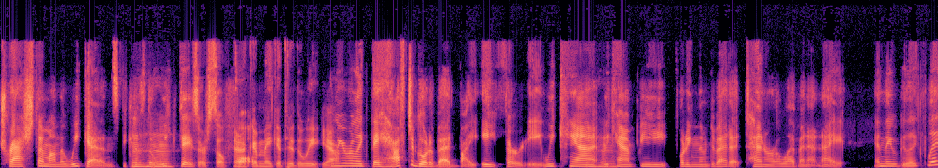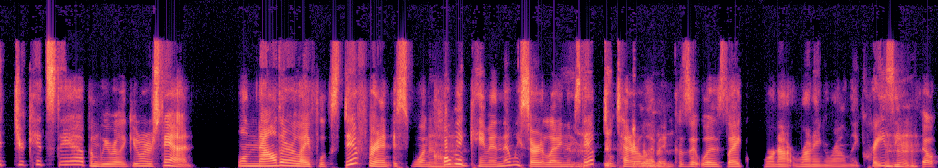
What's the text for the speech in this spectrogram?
trash them on the weekends because the Mhm. weekdays are so They're full not gonna make it through the week. Yeah. we were like they have to go to bed by 8 30 we can't we Mhm. can't be putting them to bed at 10 or 11 at night and they would be like let your kids stay up and we were like you don't understand well now their life looks different it's when Mhm. covid came in then we started letting them stay up till 10 or 11 because it was like we're not running around like crazy Mhm. so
